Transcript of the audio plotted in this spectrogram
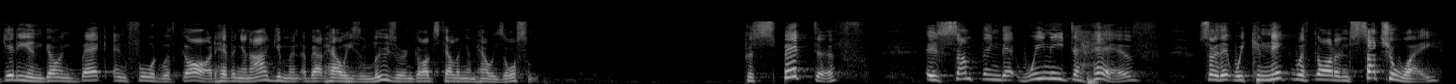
Gideon going back and forward with God, having an argument about how he's a loser, and God's telling him how he's awesome. Perspective is something that we need to have so that we connect with God in such a way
